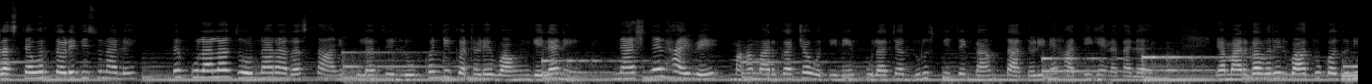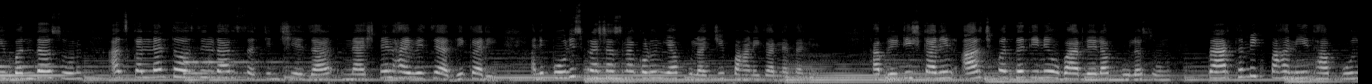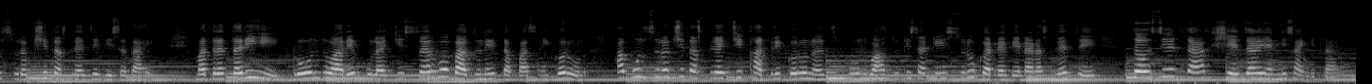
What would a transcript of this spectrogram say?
रस्त्यावर तडे दिसून आले. तर पुलाला जोडणारा रस्ता आणि पुलाचे लोखंडी कठडे वाहून गेल्याने नॅशनल हायवे महामार्गाच्या वतीने पुलाच्या दुरुस्तीचे काम तातडीने हाती घेण्यात आले आहे. या मार्गावरील वाहतूक अजूनही बंद असून आज कल्याण तहसीलदार सचिन शेजाळ नॅशनल हायवेचे अधिकारी आणि पोलीस प्रशासनाकडून या पुलाची पाहणी करण्यात आली. हा ब्रिटिशकालीन आर्च पद्धतीने उभारलेला पूल असून प्राथमिक पाहणीत हा पूल सुरक्षित असल्याचे दिसत आहे. मात्र तरीही ड्रोनद्वारे पुलाची सर्व बाजूने तपासणी करून हा पूल सुरक्षित असल्याची खात्री करूनच पूल वाहतुकीसाठी सुरू करण्यात येणार असल्याचे तहसीलदार शेजाळ यांनी सांगितलं आहे.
